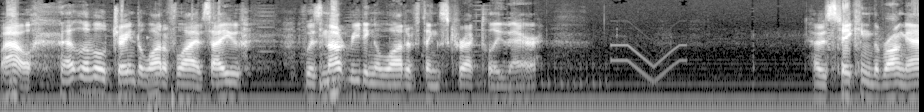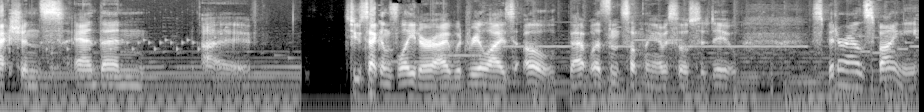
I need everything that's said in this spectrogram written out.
Wow, that level drained a lot of lives. I was not reading a lot of things correctly there. I was taking the wrong actions, and then two seconds later I would realize, oh, that wasn't something I was supposed to do. Spin around Spiny,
